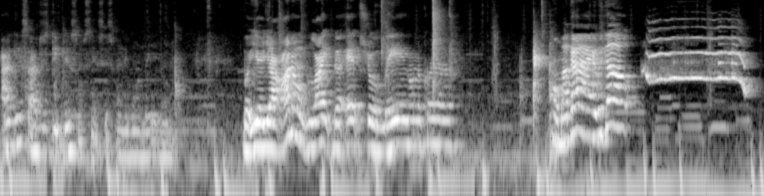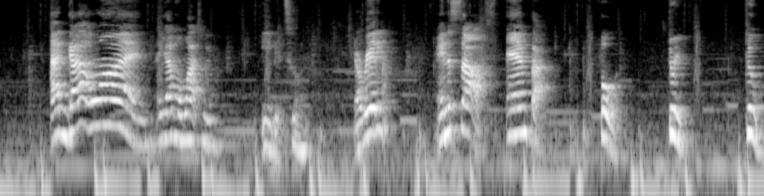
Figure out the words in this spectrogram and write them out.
I guess I'll just get this one since it's only one leg on it. But yeah, y'all, I don't like the actual leg on the crab. Oh my god, here we go. I got one. And y'all gonna watch me eat it too. Y'all ready? In the sauce. And five, four, three, two.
